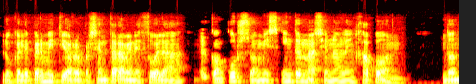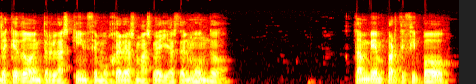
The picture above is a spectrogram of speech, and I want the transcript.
lo que le permitió representar a Venezuela en el concurso Miss International en Japón, donde quedó entre las 15 mujeres más bellas del mundo. También participó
